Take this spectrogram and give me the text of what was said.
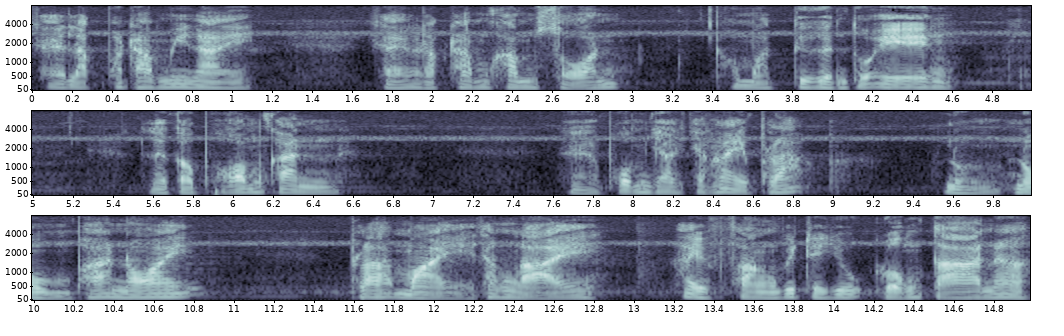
ใช้หลักพระธรรมวินัย ใช้หลักธรรมคำสอนเข้ามาเตือนตัวเอง แล้วก็พร้อมกัน ผมอยากจะให้พระหนุ่มหนุ่มพระน้อย พระใหม่ทั้งหลายให้ฟังวิทยุหลวงตานะ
